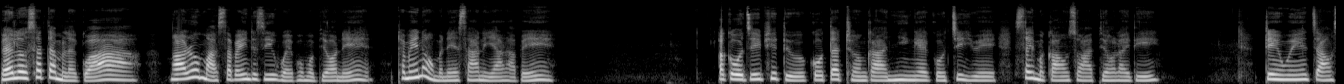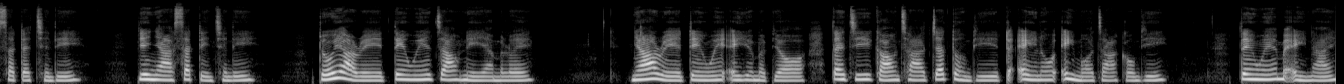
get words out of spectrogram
ဘယ်လိုဆက်တက်မလဲကွာငါတို့မှစပိန်တစည်းဝယ်ဖို့မပြောနဲ့ထမင်းတော်မနေစားနေရတာပဲအကိုကြီးဖြစ်သူကိုတက်ထွန်းကညီငယ်ကိုကြည့်၍စိတ်မကောင်းစွာပြောလိုက်သည်တင်ဝင်းကြောင်းဆက်တက်ခြင်းသည်ပညာဆက်တင်ခြင်းသည်တို့ရတွင်တင်ဝင်းကြောင်းနေရမလွယ် ညတွင်တင်ဝင်းအိပ်ရမပြောတက်ကြီးကောင်းချကြက်သွန်ပြီးတအိမ်လုံးအိမ်မောကြကုန်ပြီတင်ဝင်းမအိမ်နိုင်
